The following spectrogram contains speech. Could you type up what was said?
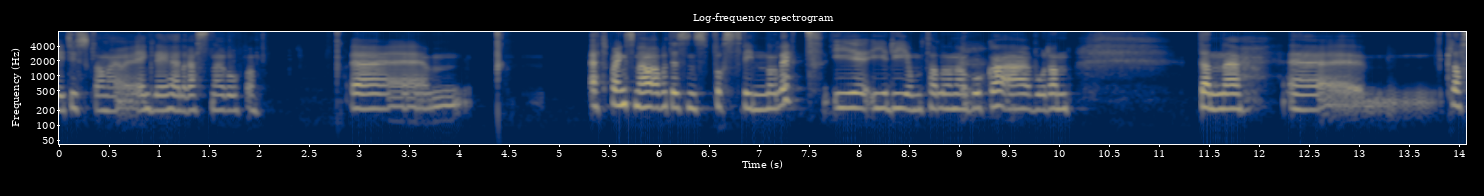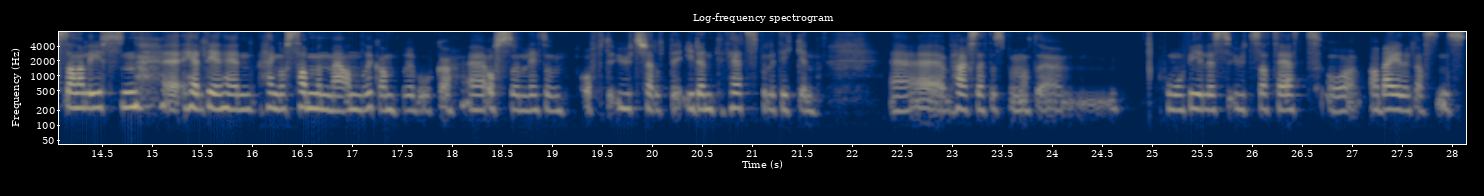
i Tyskland og egentlig i hele resten av Europa. Eh, et poeng som jeg av og til syns forsvinner litt i, i, de omtalene av boka, er hvordan denne eh, klasseanalysen eh, hele tiden henger sammen med andre kamper i boka. også den litt sånn ofte utskjelte identitetspolitikken. Eh, her settes på en måte homofiles utsatthet og arbeiderklassens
